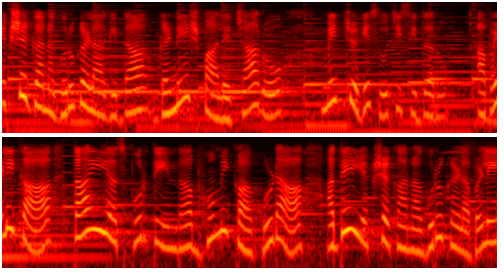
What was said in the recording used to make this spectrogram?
ಯಕ್ಷಗಾನ ಗುರುಗಳಾಗಿದ್ದ ಗಣೇಶ್ ಪಾಲೆಚಾರು ಮೆಚ್ಚುಗೆ ಸೂಚಿಸಿದರು. ಆ ಬಳಿಕ ತಾಯಿಯ ಸ್ಫೂರ್ತಿಯಿಂದ ಭೂಮಿಕಾ ಕೂಡ ಅದೇ ಯಕ್ಷಗಾನ ಗುರುಗಳ ಬಳಿ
